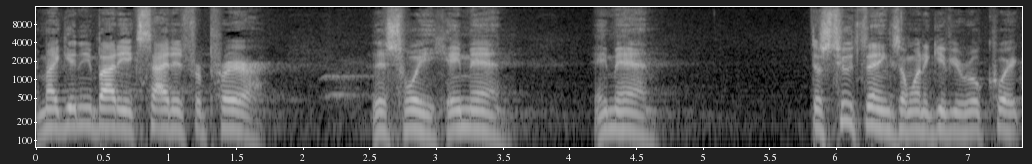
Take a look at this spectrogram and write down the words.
Am I getting anybody excited for prayer? This week. Amen. Amen. There's two things I want to give you real quick.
